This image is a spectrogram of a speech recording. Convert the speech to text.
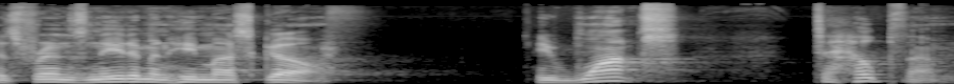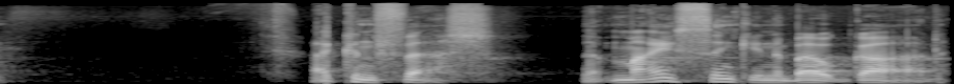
His friends need him and he must go. He wants to help them. I confess that my thinking about God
